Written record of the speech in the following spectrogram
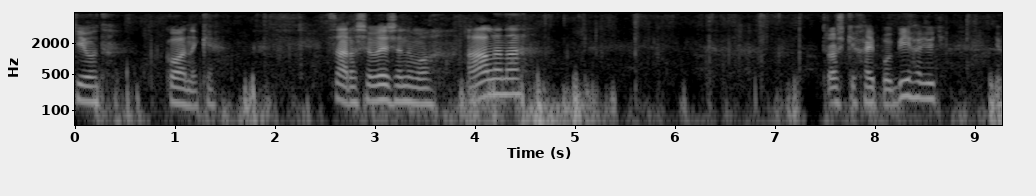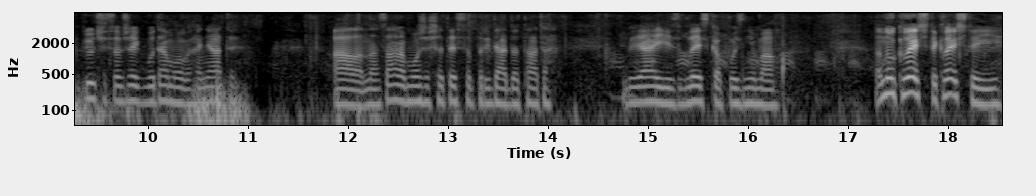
Такі от коники. Зараз ще виженемо Алана. Трошки хай побігають і включиться вже як будемо виганяти Алана. Зараз може ще тиса прийде до тата, бо я її зблизька познімав. А ну кличте, кличте її.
